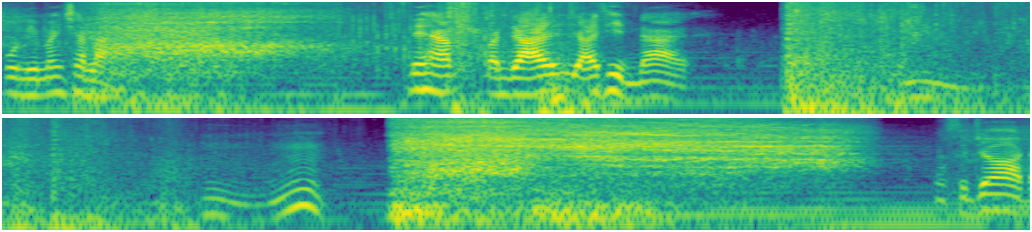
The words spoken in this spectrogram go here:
พวกนี้แม่งฉลาดนี่ครับมันย้ายย้ายถิ่นได้ สุดยอด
